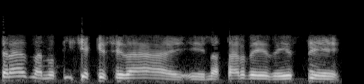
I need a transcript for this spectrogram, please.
tras la noticia que se da eh, la tarde de este,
